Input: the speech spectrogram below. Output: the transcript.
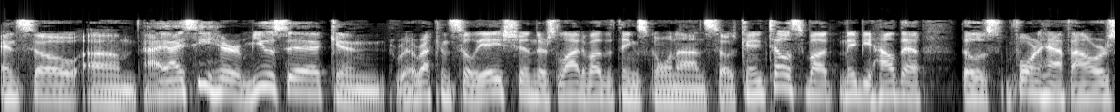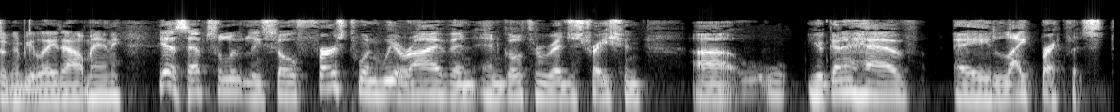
and so um, I, I see here music and reconciliation. There's a lot of other things going on. So, can you tell us about maybe how that those four and a half hours are going to be laid out, Manny? Yes, absolutely. So first, when we arrive and, and go through registration, uh, you're going to have a light breakfast.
